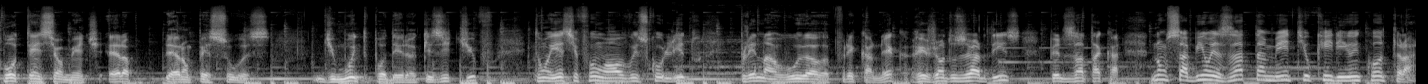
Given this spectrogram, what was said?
potencialmente, era, eram pessoas de muito poder aquisitivo. Então esse foi um alvo escolhido plena rua Frecaneca, região dos Jardins, para eles atacar. Não sabiam exatamente o que iriam encontrar,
